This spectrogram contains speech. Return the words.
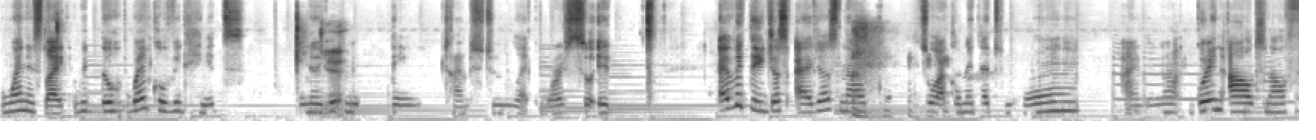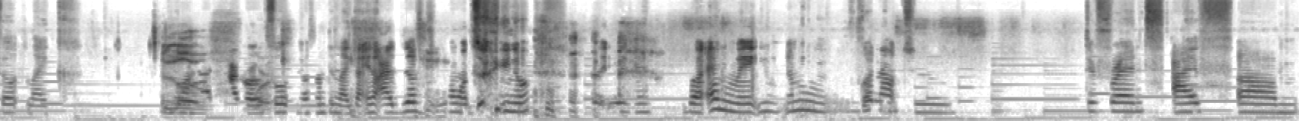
when it's like with the when covid hits you know it just Yeah. makes things times two like worse so it everything just i just now so I acclimated to home. Do not going out now felt like A you know, lot of had or something like that. You know, I just don't want to, you know. But, anyway, you I mean we've gone out to different I've um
